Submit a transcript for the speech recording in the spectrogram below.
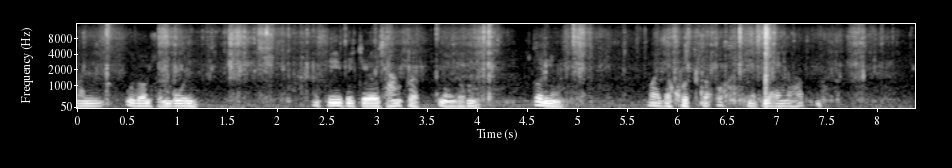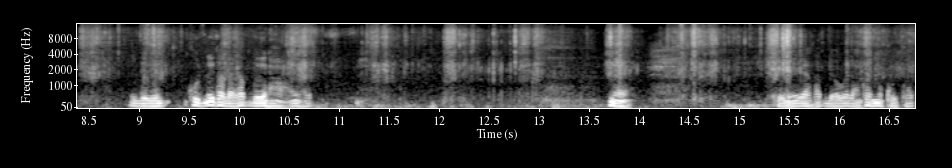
มันอุดมสมบูรณ์ มื่อกี้ไปเจอช้างเผือกในลงต้นหนึ่ง ว่าจะขุดก็โอ้ยหมดแรงแล้วครับเดินขุดไม่เท่าไหร่ครับเดินหายครับนี่ถึงนี้แล้วครับเดี๋ยววันหลังค่อยมาขุดครับ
